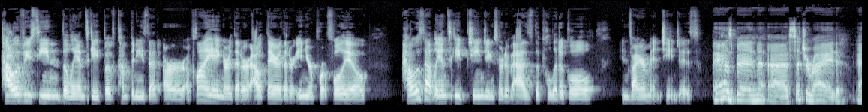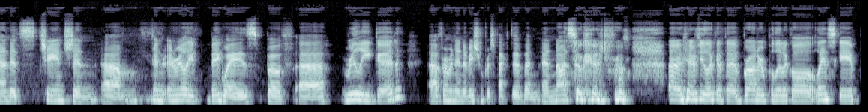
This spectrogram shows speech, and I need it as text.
how have you seen the landscape of companies that are applying or that are out there that are in your portfolio? How is that landscape changing sort of as the political environment changes? It has been uh, such a ride, and it's changed in um, in, in really big ways, both uh, really good uh, from an innovation perspective, and and not so good from uh, if you look at the broader political landscape,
